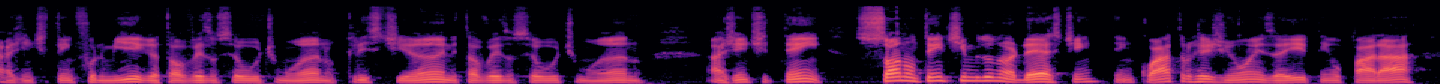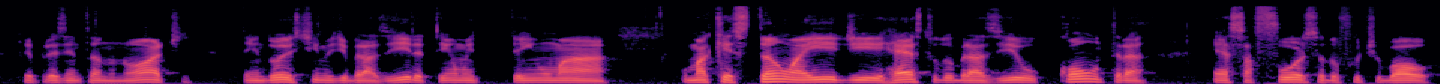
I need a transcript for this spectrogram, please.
A gente tem Formiga, talvez no seu último ano, Cristiane, talvez no seu último ano. A gente tem, só não tem time do Nordeste, hein? Tem quatro regiões aí, tem o Pará representando o Norte, tem dois times de Brasília, tem uma, tem uma, uma questão aí de resto do Brasil contra essa força do futebol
